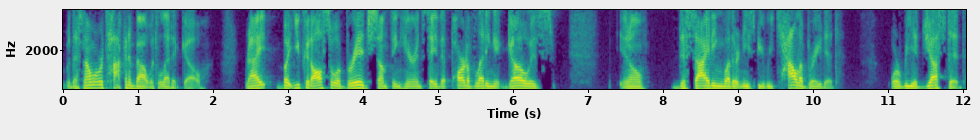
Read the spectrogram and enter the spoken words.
But that's not what we're talking about with let it go, right? But you could also abridge something here and say that part of letting it go is, you know, deciding whether it needs to be recalibrated or readjusted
